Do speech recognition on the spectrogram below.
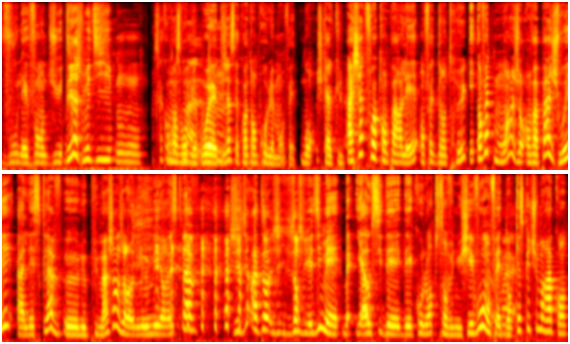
vous les vendus. Déjà, je me dis hmm, Ça Comment commence problème mal. Ouais, Mm. déjà, c'est quoi ton problème en fait? Bon, je calcule. À chaque fois qu'on parlait, en fait, d'un truc, et en fait, moi, genre, on va pas jouer à l'esclave euh, le plus machin, genre, le meilleur esclave. je attends, genre, je lui ai dit, mais ben, il y a aussi des, des colons qui sont venus chez vous, en fait. Ouais. Donc, qu'est-ce que tu me racontes?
